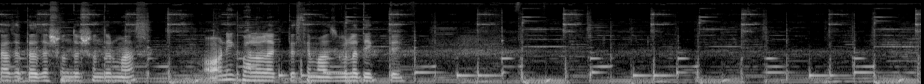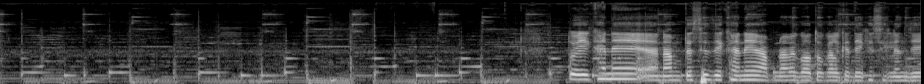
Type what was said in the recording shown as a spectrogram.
তাজা তাজা সুন্দর সুন্দর মাছ। অনেক ভালো লাগতেছে মাছগুলো দেখতে। তো এখানে নামতেছে যেখানে আপনারা গতকালকে দেখেছিলেন যে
